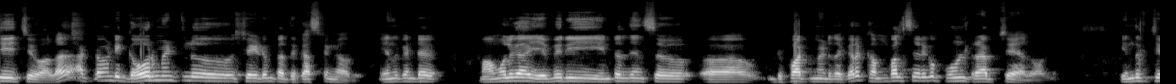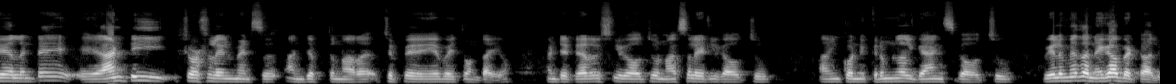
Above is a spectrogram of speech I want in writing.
చేయించే వాళ్ళ అటువంటి గవర్నమెంట్లు చేయడం పెద్ద కష్టం కాదు. ఎందుకంటే మామూలుగా ఎవ్రీ ఇంటెలిజెన్స్ డిపార్ట్మెంట్ దగ్గర కంపల్సరీగా ఫోన్ ట్రాప్ చేయాలి వాళ్ళు. ఎందుకు చేయాలంటే యాంటీ సోషల్ ఎలిమెంట్స్ అని చెప్తున్నారా చెప్పే ఏవైతే ఉంటాయో అంటే టెర్రరిస్టులు కావచ్చు నక్సలైట్లు కావచ్చు ఇంకొన్ని క్రిమినల్ గ్యాంగ్స్ కావచ్చు వీళ్ళ మీద నిఘా పెట్టాలి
